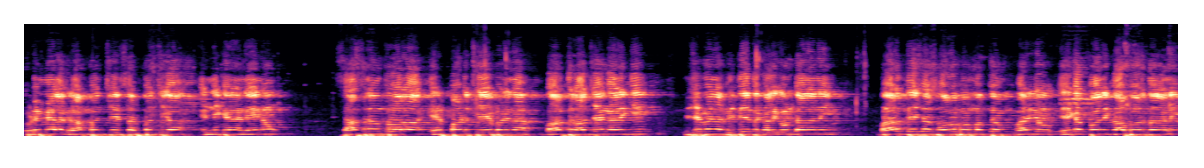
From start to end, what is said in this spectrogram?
కొడిమేల గ్రామ పంచాయతీ సర్పంచ్గా ఎన్నికైన నేను శాసనం ద్వారా ఏర్పాటు చేయబడిన భారత రాజ్యాంగానికి నిజమైన విధేయత కలిగి ఉంటానని భారతదేశ సార్వభౌమత్వం మరియు ఏకత్వాన్ని కాపాడుతానని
